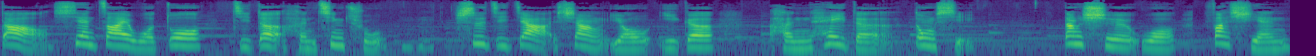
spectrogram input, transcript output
到现在我都记得很清楚，十字架上有一个很黑的东西。当时我发现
